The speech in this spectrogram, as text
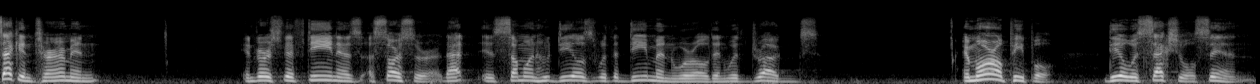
Second term in in verse 15 is a sorcerer. That is someone who deals with the demon world and with drugs. Immoral people deal with sexual sin.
